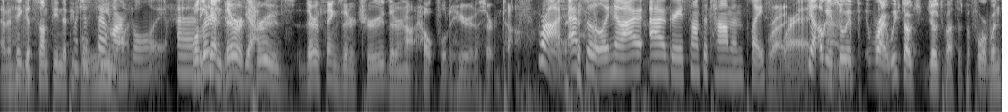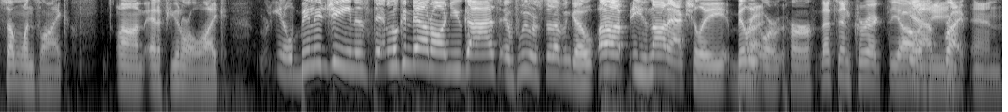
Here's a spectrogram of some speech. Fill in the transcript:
And I think it's something that people Which is so lean on. harmful. Uh, Well, It there, be, there are yeah. truths. There are things that are true that are not helpful to hear at a certain time. right. Absolutely. No, I, I agree. It's not the time and place Right. for it. Yeah. Okay. so Um, if right, we've talked joked about this before. When someone's like, um, at a funeral, like, you know, Billie Jean is da- looking down on you guys. If we were stood up and go, up, he's not actually Billy Right. or her. That's incorrect theology. right. And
